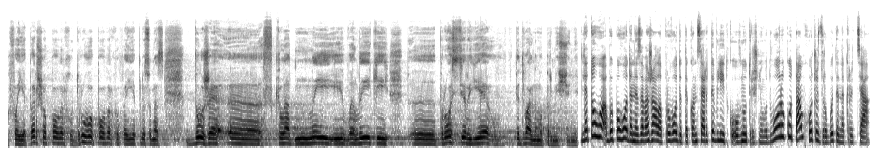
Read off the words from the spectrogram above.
фоє першого поверху, другого поверху фоє. Плюс у нас дуже е, складний і великий е, простір є в підвальному приміщенні. Для того, аби погода не заважала проводити концерти влітку у внутрішньому дворику, там хочуть зробити накриття.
